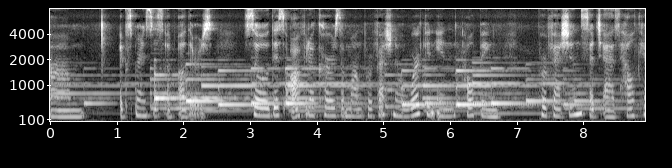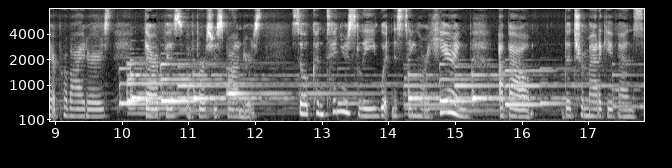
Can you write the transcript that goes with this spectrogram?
um, experiences of others. So, this often occurs among professionals working in helping professions such as healthcare providers, therapists, or first responders. So, continuously witnessing or hearing about the traumatic events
